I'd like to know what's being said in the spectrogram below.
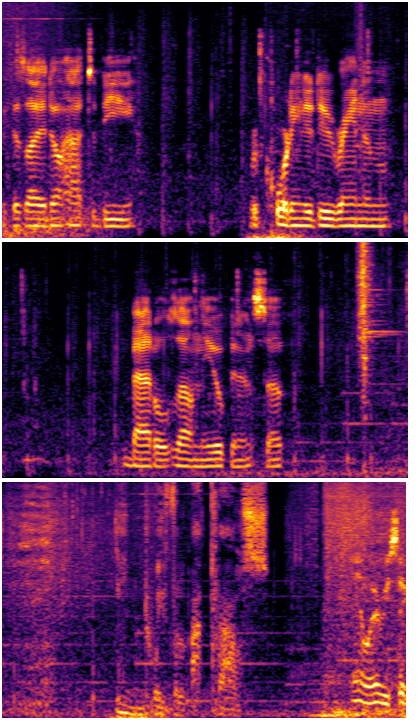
because I don't have to be recording to do random battles out in the open and stuff. Yeah, whatever you say.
